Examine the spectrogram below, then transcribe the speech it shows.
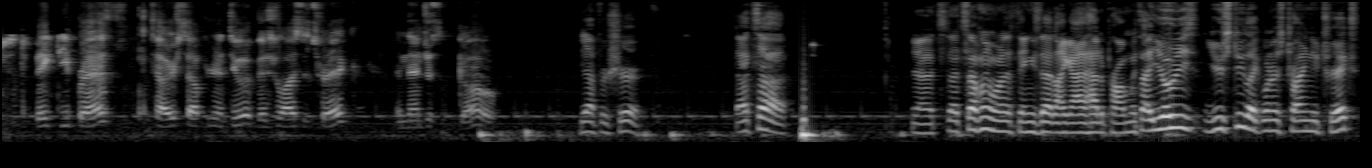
just a big deep breath. Tell yourself you're gonna do it. Visualize the trick, and then just go. Yeah, for sure. That's uh Yeah, it's that's definitely one of the things that like I had a problem with. I always used to like when I was trying new tricks,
